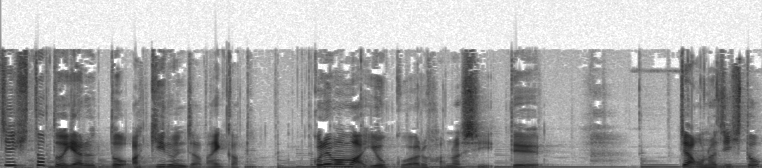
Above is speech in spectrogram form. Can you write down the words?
じ人とやると飽きるんじゃないかと。これもまあよくある話で。じゃあ同じ人？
